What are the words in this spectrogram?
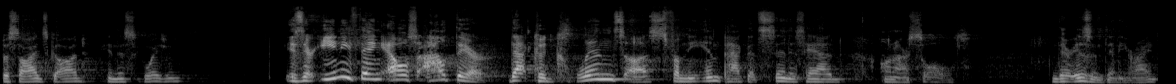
besides God in this equation? Is there anything else out there that could cleanse us from the impact that sin has had on our souls? There isn't any, right?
